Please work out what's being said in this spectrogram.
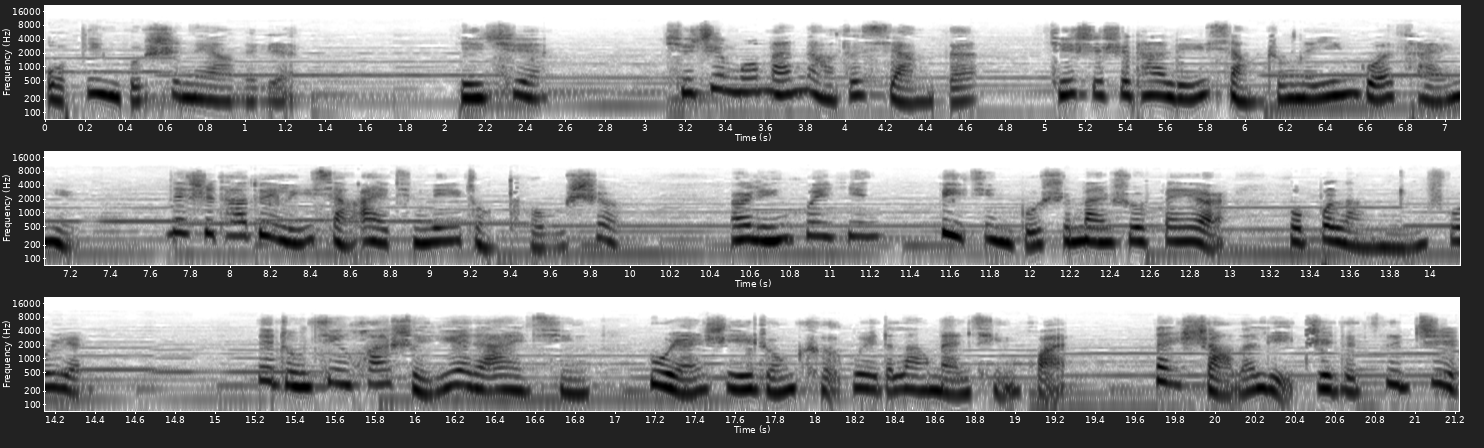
我并不是那样的人。”的确。徐志摩满脑子想的其实是他理想中的英国才女，那是他对理想爱情的一种投射。而林徽因毕竟不是曼殊菲尔或布朗宁夫人，那种镜花水月的爱情固然是一种可贵的浪漫情怀，但少了理智的自制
